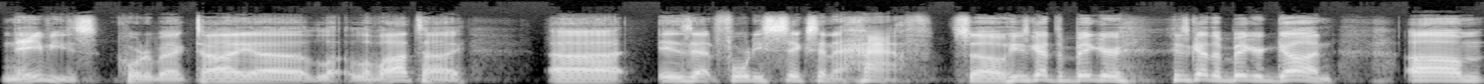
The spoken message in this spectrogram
Navy's quarterback Tai uh, Lavatai uh, is at 46 and a half. So he's got the bigger he's got the bigger gun. Um,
